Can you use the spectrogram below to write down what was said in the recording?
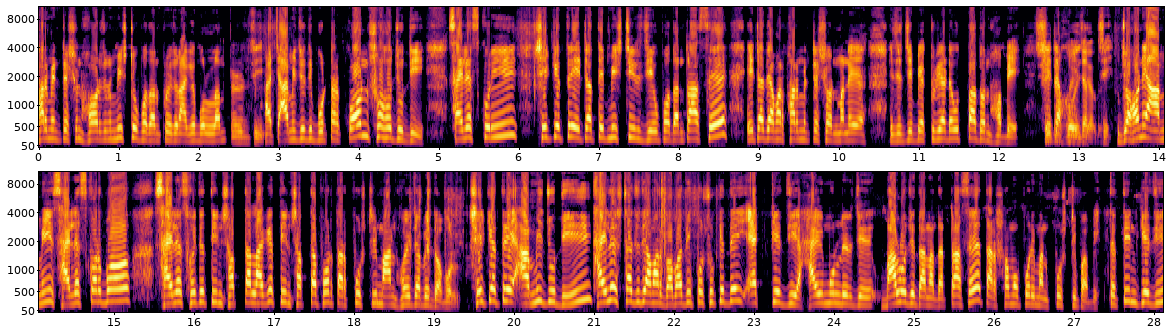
ফার্মেন্টেশন হওয়ার জন্য মিষ্টি উপাদান প্রয়োজন আগে বললাম। আচ্ছা আমি যদি ভুট্টার কন সহ যদি সাইলেজ করি সেই ক্ষেত্রে এটাতে মিষ্টির যে উপাদানটা আছে এটা দিয়ে আমার ফার্মেন্টেশন মানে এই যে ব্যাকটেরিয়াটা উৎপাদন হবে সেটা হয়ে। যাচ্ছে। যখনই আমি সাইলেজ করব সাইলেজ হইতে তিন সপ্তাহ লাগে তিন সপ্তাহ পর তার পুষ্টির মান হয়ে যাবে ডবল সেই ক্ষেত্রে আমি যদি সাইলেজটা যদি আমার গবাদি পশুকে দেই এক কেজি হাই মূল্যের যে ভালো যে দানাদারটা আছে তার সম পরিমাণ পুষ্টি পাবে। তো তিন কেজি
